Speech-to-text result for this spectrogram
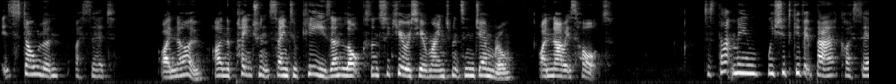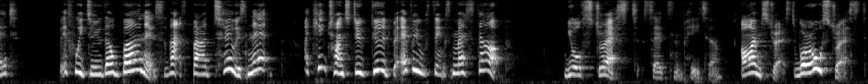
It's stolen, I said. I know. I'm the patron saint of keys and locks and security arrangements in general. I know it's hot. Does that mean we should give it back? I said. But if we do, they'll burn it, so that's bad too, isn't it? I keep trying to do good, but everything's messed up. You're stressed, said St. Peter. I'm stressed. We're all stressed.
